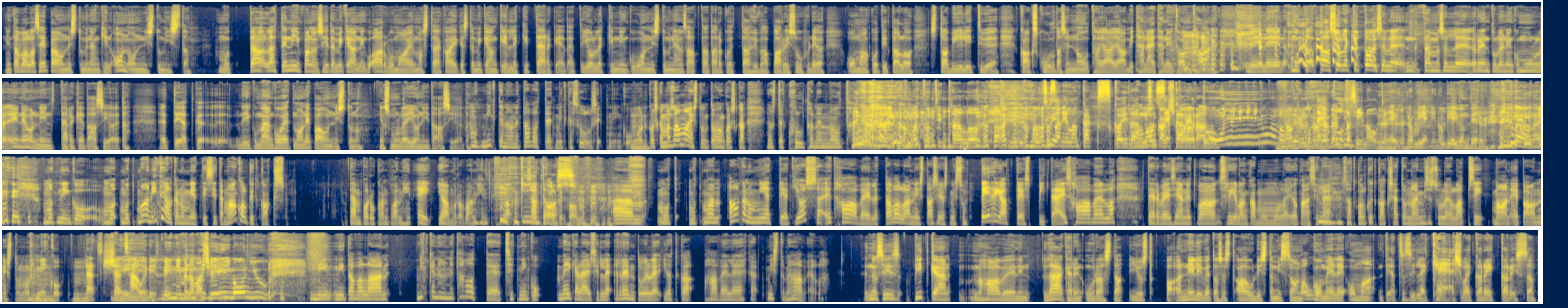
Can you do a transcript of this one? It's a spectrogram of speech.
Niin tavallaan se epäonnistuminenkin on onnistumista. Mutta Tämä lähtee niin paljon siitä, mikä on niin kuin arvomaailmasta ja kaikesta, mikä on kellekin tärkeää. Että jollekin niin kuin onnistuminen saattaa tarkoittaa hyvä parisuhde, oma kotitalo, stabiili työ, kaksi kultaisen nouthajaa ja mitä näitä nyt onkaan. niin, niin. Mutta taas jollekin toiselle tämmöiselle rentulle niin kuin mulle ei ne ole niin tärkeitä asioita. Että tiedätkö, niin kuin mä en koe, että mä oon epäonnistunut, jos mulle ei ole niitä asioita. Mutta mitkä ne on ne tavoitteet, mitkä sul sit niinku on? Koska mä samaistun tuohon, koska just se kultainen nouta ja oma kotitalo. Mutta Susanilla on kaksi koiraa, missä on kaksi koiraa. No, kyllä, Mutta ne ei ole no, kultaisia noutoja. Ei, no pieni, no pieni. Even better. Mutta niinku, mut, mut mä oon itse alkanut miettiä sitä. Mä oon 32 tämän porukan vanhin, ei Jaamura vanhin. No, kiitos. 33. Öm, Mutta mut mä oon alkanut miettiä, että jos sä et haaveille tavallaan niistä asioista, missä sun periaatteessa pitäisi haaveilla. Terveisiä nyt vaan Sri Lankan mummulle, joka on sille, sä oot 32, sä et ole naimisissa, sulla ei ole lapsi, mä oon epäonnistunut. Mm, niin kuin, that's, that's how it is. Niin nimenomaan shame on you. niin, niin tavallaan, mitkä ne on ne tavoitteet sit niinku meikäläisille rentuille, jotka haaveilee ehkä, mistä me haaveillaan? No siis pitkään mä haaveilin lääkärin urasta just nelivetosesta Audista, missä on Wow. komele oma, tiedätkö, sille cash vaikka rekkarissa.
